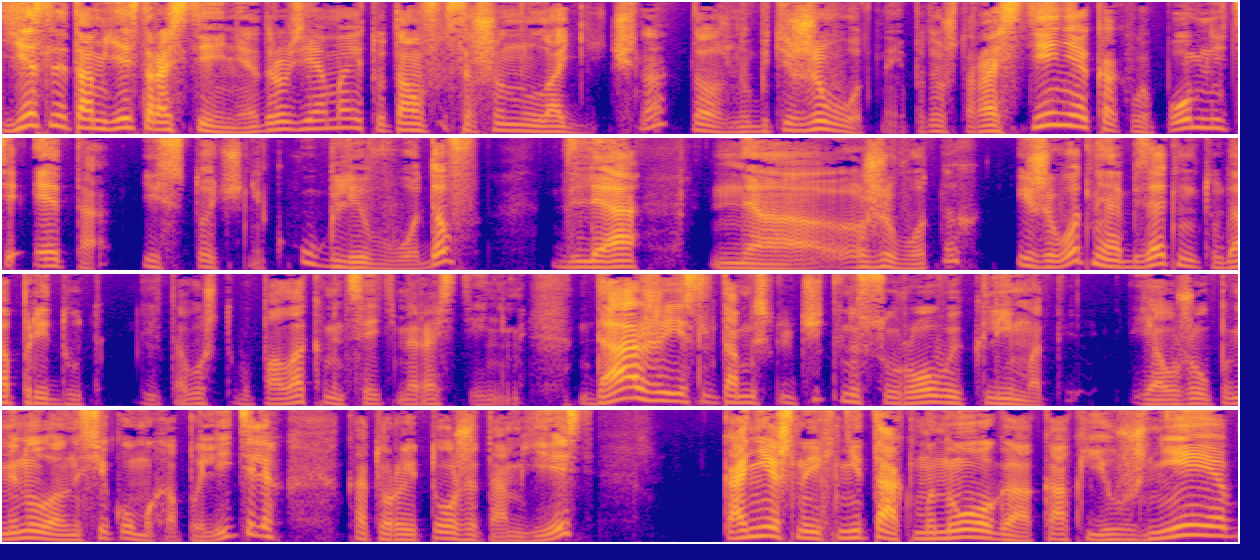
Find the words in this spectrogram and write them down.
Если там есть растения, друзья мои, то там совершенно логично должны быть и животные, потому что растения, как вы помните, это источник углеводов для э, животных, и животные обязательно туда придут для того, чтобы полакомиться этими растениями. Даже если там исключительно суровый климат. Я уже упомянул о насекомых-опылителях, которые тоже там есть. Конечно, их не так много, как южнее.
